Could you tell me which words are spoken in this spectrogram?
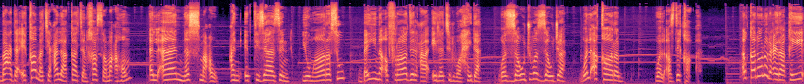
بعد إقامة علاقات خاصة معهم الآن نسمع عن ابتزاز يمارس بين أفراد العائلة الواحدة والزوج والزوجة والأقارب والأصدقاء. القانون العراقي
